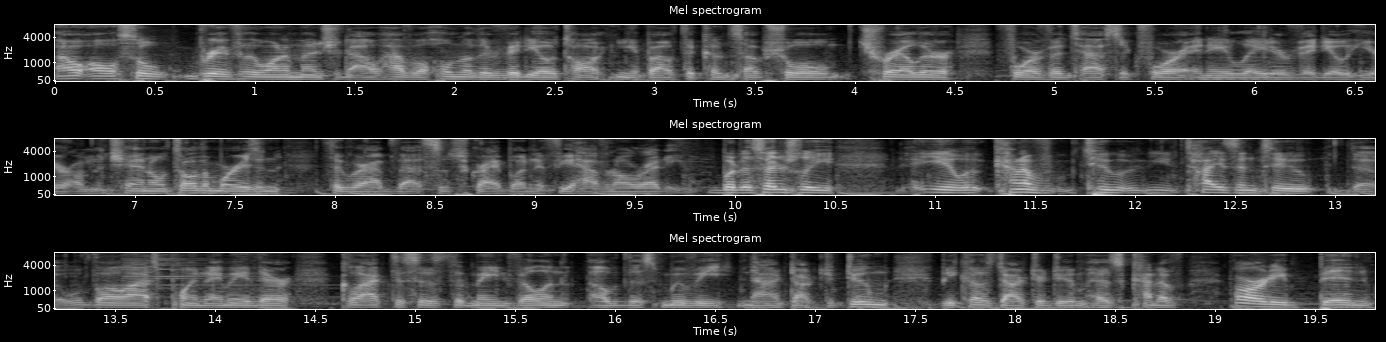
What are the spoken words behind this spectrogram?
I'll also briefly want to mention I'll have a whole nother video talking about the conceptual trailer for Fantastic Four in a later video here on the channel. It's all the more reason to grab that subscribe button if you haven't already. But essentially, you know, kind of to ties into the, the last point I made there. Galactus is the main villain of this movie, not Doctor Doom, because Doctor Doom has kind of already been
